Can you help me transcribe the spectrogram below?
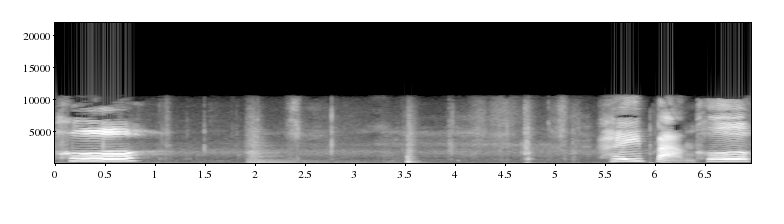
喝。黑板喝，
